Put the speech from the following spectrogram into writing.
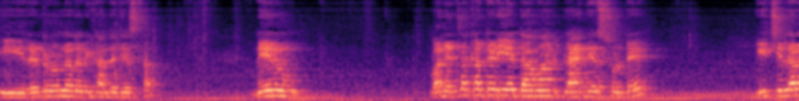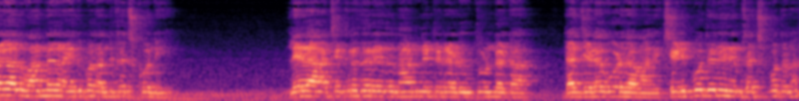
ఈ రెండు రోజులలో మీకు అందజేస్తా. నేను వాళ్ళని ఎట్లా కట్టడి చేద్దామా అని ప్లాన్ చేస్తుంటే ఈ చిల్లరగాలు వాన్ దగ్గర ఐదు పది అందుకొచ్చుకొని లేదా ఆ చక్రధర్ ఏదో నామినేటెడ్ అడుగుతుండట దాన్ని చెడకూడదామని చెడిపోతే నేను చచ్చిపోతున్నా?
